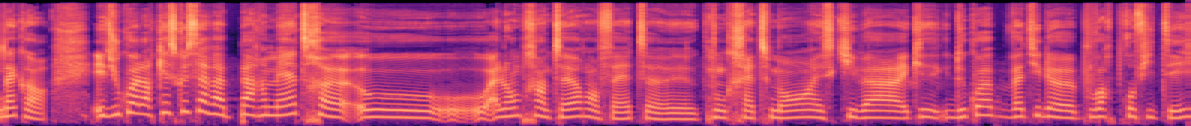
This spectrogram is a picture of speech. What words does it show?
D'accord. Et du coup, alors, qu'est-ce que ça va permettre au, à l'emprunteur, en fait, concrètement? Est-ce qu'il va, de quoi va-t-il pouvoir profiter?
